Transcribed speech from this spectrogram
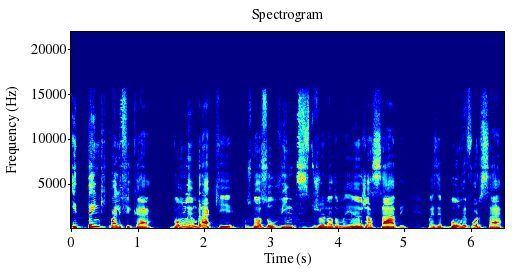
E tem que qualificar. Vamos lembrar aqui, os nossos ouvintes do Jornal da Manhã já sabem, mas é bom reforçar.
